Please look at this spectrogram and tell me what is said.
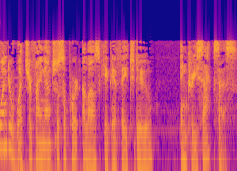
Wonder what your financial support allows KPFA to do? Increase access.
